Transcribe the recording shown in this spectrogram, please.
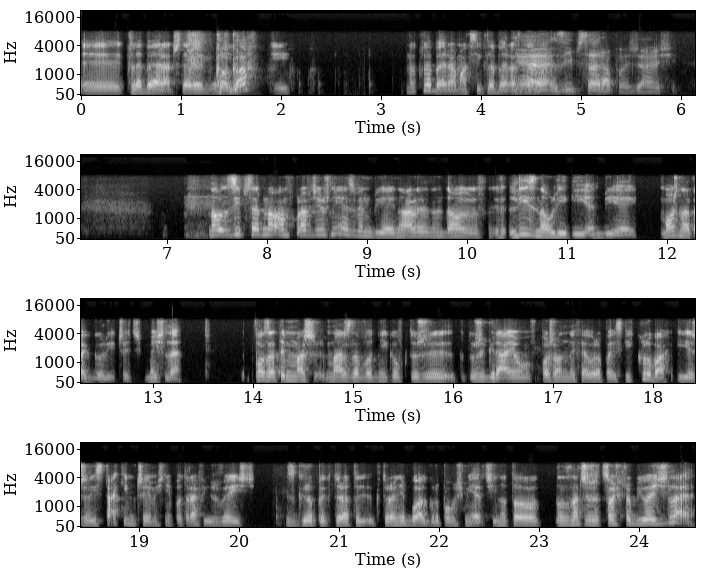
y, Klebera. Czterech Kogo? I, no Klebera, Maxi Klebera. Nie, zdała. Zipsera powiedziałeś. No Zipser, no on wprawdzie już nie jest w NBA, no ale no, liznął ligi NBA. Można tak go liczyć, myślę. Poza tym masz, masz zawodników, którzy, którzy grają w porządnych europejskich klubach i jeżeli z takim czymś nie potrafisz wyjść z grupy, która, to, która nie była grupą śmierci, no to, to znaczy, że coś robiłeś źle.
